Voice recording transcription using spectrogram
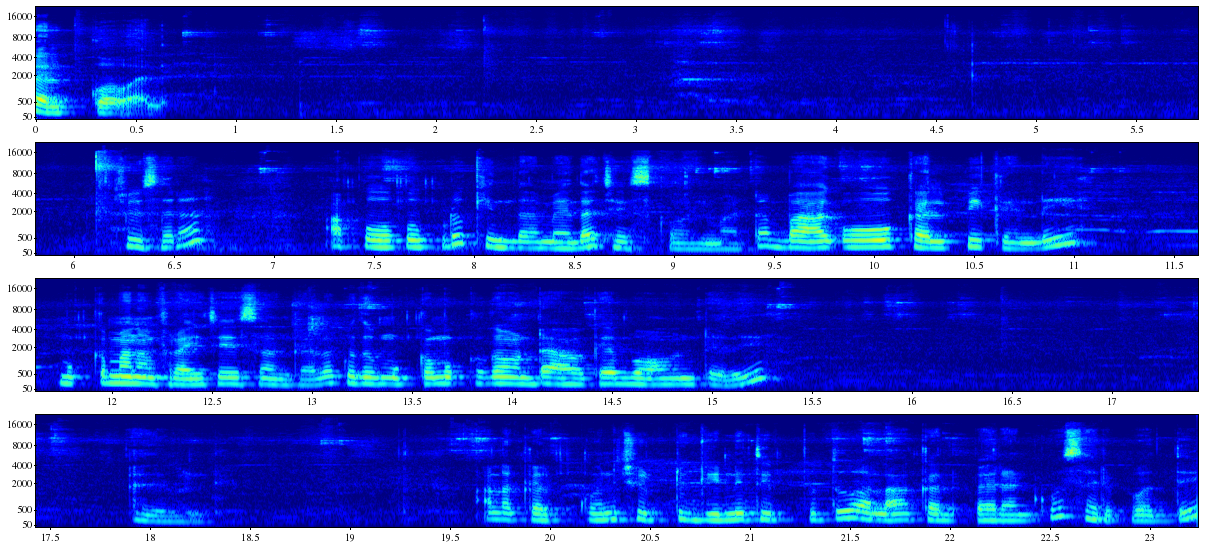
కలుపుకోవాలి. చూసారా? ఆ పోపు ఇప్పుడు కింద మీద చేసుకోవాలన్నమాట. బాగా ఓ కలిపికండి. ముక్క మనం ఫ్రై చేసాం కదా కొద్దిగా ముక్క ముక్కగా ఉంటే ఆవకాయ బాగుంటుంది. అదిగోండి. అలా కలుపుకొని చుట్టూ గిన్నె తిప్పుతూ అలా కలిపారనుకో సరిపోద్ది.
